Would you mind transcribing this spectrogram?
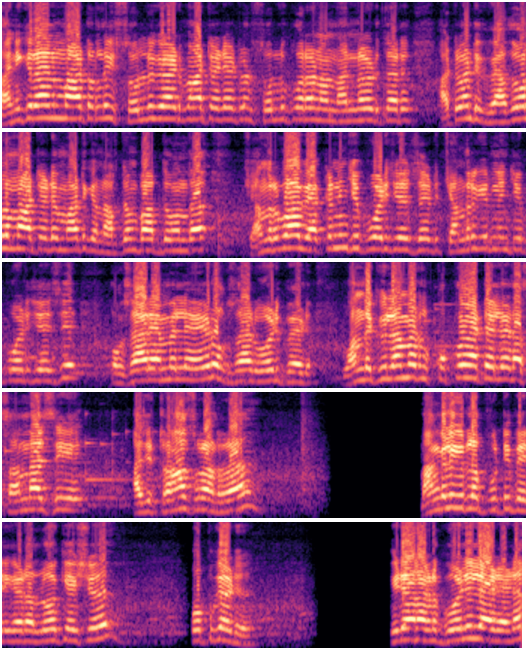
పనికిరాని మాటలు ఈ సొల్లుగాడి మాట్లాడేటువంటి సొల్లు పురాణం నన్ను అడుగుతారు. అటువంటి వెధవలు మాట్లాడే మాటకి అర్థం బాధ్యం ఉందా? చంద్రబాబు ఎక్కడి నుంచి పోటీ చేశాడు? చంద్రగిరి నుంచి పోటీ చేసి ఒకసారి ఎమ్మెల్యే అయ్యాడు ఒకసారి ఓడిపోయాడు. వంద కిలోమీటర్లు కుప్పం ఎట్టలేడు ఆ సన్నాసి. అది ట్రాన్స్ఫర్ అనరా మంగళగిరిలో పుట్టి పెరిగాడు లోకేష్? ఒప్పుగాడు వీడేమైనా అక్కడ గోళీలు ఆడాడా?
